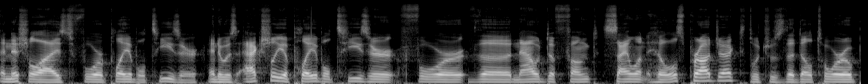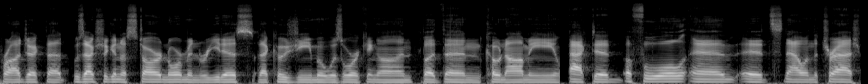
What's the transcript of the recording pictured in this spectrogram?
initialized for playable teaser, and it was actually a playable teaser for the now defunct Silent Hills project, which was the Del Toro project that was actually going to star Norman Reedus that Kojima was working on, but then Konami acted a fool, and it's now in the trash.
